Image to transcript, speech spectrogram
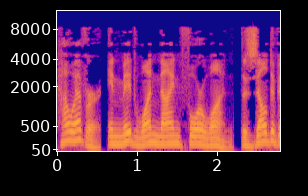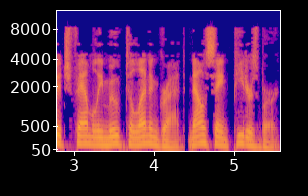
However, in mid-1941, the Zeldovich family moved to Leningrad now St. Petersburg.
